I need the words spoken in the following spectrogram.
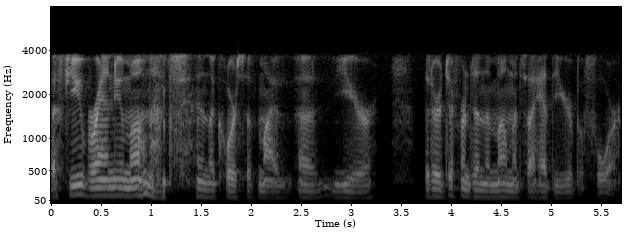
a few brand new moments in the course of my uh, year that are different than the moments I had the year before.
